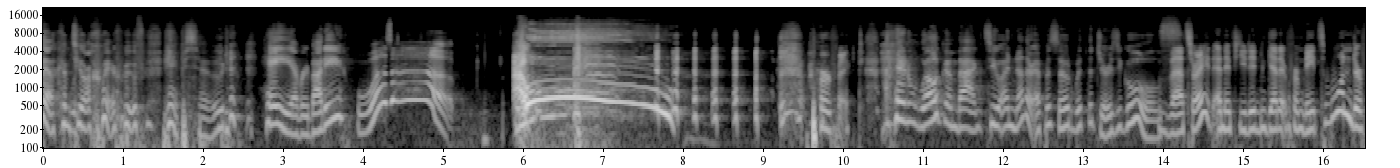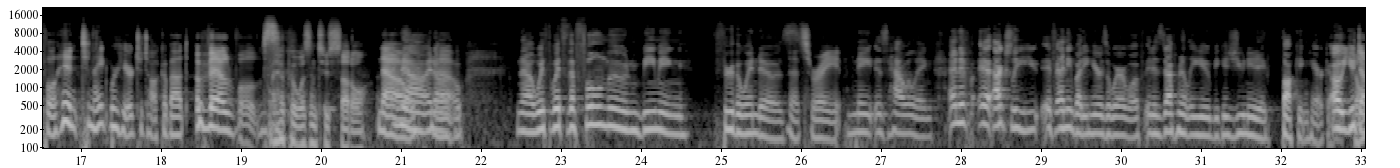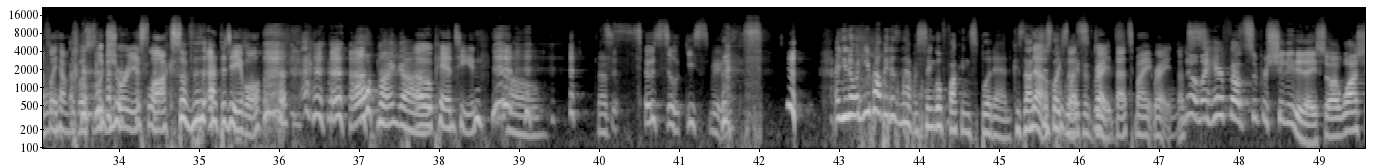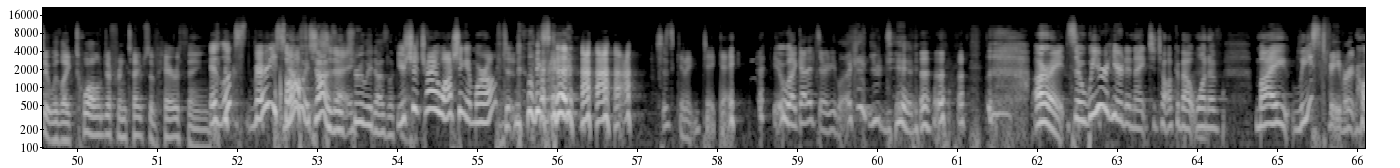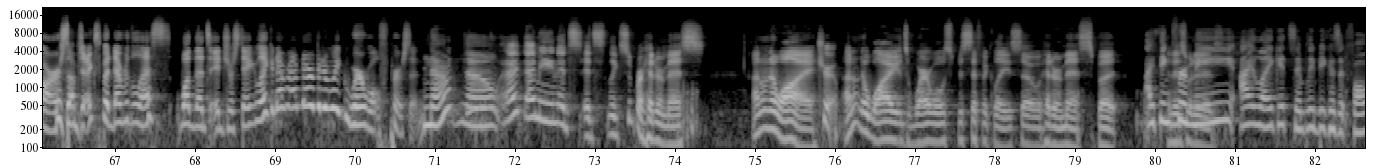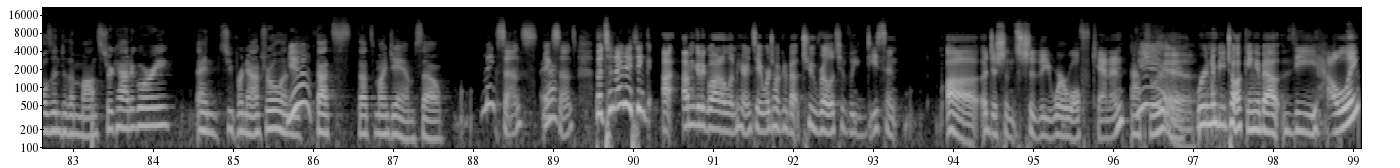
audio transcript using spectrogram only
Welcome to our werewolf episode. hey, everybody. What's up? Ow! Perfect. And welcome back to another episode with the Jersey Ghouls. That's right. And if you didn't get it from Nate's wonderful hint, tonight we're here to talk about I werewolves. hope it wasn't too subtle. No, No, I don't. no. now, with, with the full moon beaming through the windows, That's right. Nate is howling. And if uh, actually, you, if anybody here is a werewolf, it is definitely you because you need a fucking haircut. Oh, you Don't- definitely have the most luxurious locks of the at the table. oh my god. Oh. Pantene. Oh, that's. so silky smooth. And you know what? He probably doesn't have a single fucking split end because that's no, just like 'cause life that's, of right. That's my right. That's No, my hair felt super shitty today, so I washed it with like 12 different types of hair things. It looks very no, soft it does. today. It truly does look. You nice. should try washing it more often. it looks good. Just kidding, JK. Ooh, I got a dirty look. You did. All right, so we are here tonight to talk about one of my least favorite horror subjects, but nevertheless one that's interesting. Like, never, I've never been a big werewolf person. no. no, I, I mean it's it's like super hit or miss. I don't know why. True. I don't know why it's werewolves specifically so hit or miss, but I think It is for what me, I like it simply because it falls into the monster category and supernatural, and Yeah. that's that's my jam. So Makes sense. Makes Yeah. sense. But tonight, I think I, I'm going to go out on a limb here and say we're talking about two relatively decent uh, additions to the werewolf canon. absolutely. yeah. We're going to be talking about the Howling.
